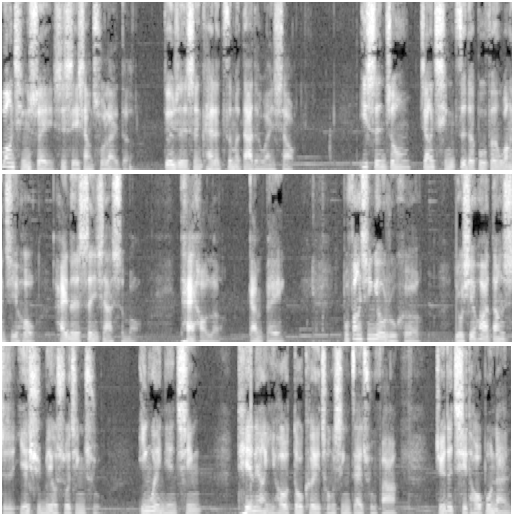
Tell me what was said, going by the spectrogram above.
忘情水是谁想出来的？对人生开了这么大的玩笑。一生中将情字的部分忘记后，还能剩下什么？太好了，干杯！不放心又如何？有些话当时也许没有说清楚，因为年轻，天亮以后都可以重新再出发，觉得起头不难，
